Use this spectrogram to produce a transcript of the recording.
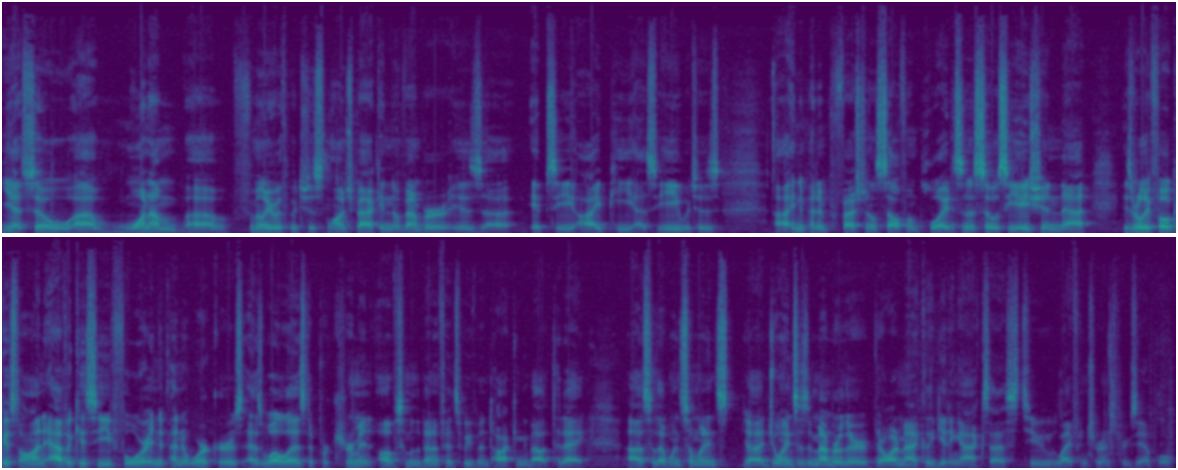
Yeah, so uh, one I'm uh, familiar with, which just launched back in November, is uh, IPSE, IPSE, which is uh, independent professionals, self-employed. It's an association that is really focused on advocacy for independent workers as well as the procurement of some of the benefits we've been talking about today. Uh, so that when someone uh, joins as a member, they're, they're automatically getting access to life insurance, for example,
